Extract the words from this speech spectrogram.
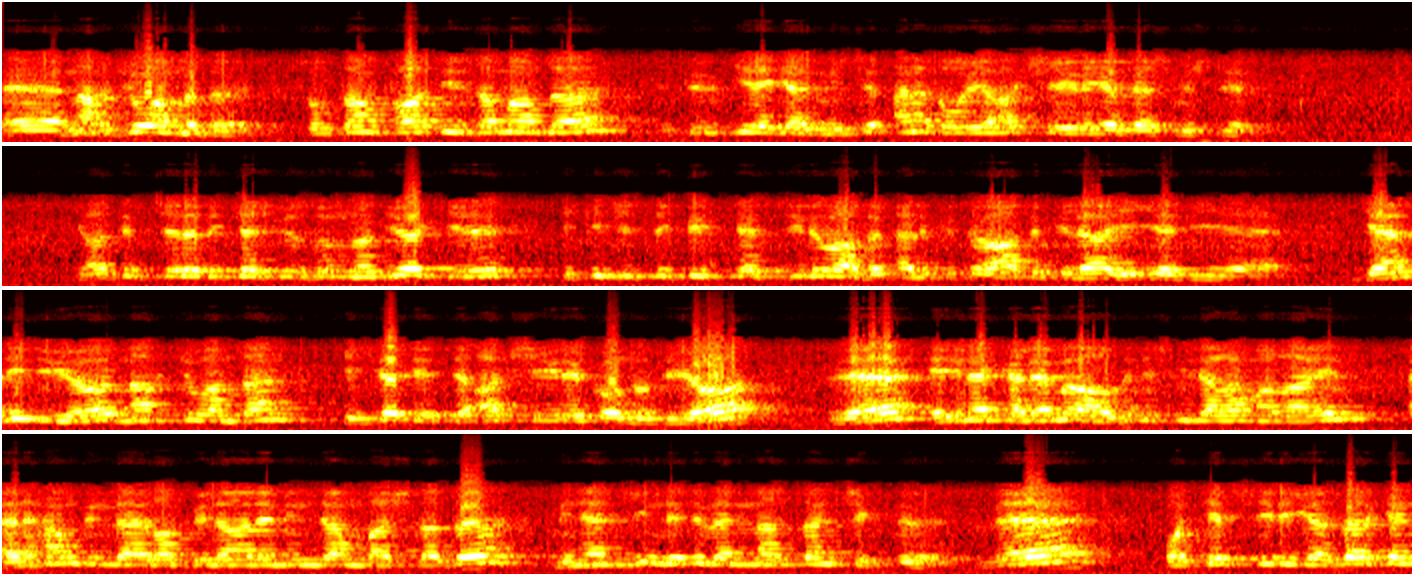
e, Nahcuvanlıdır. Sultan Fatih zamanında Türkiye'ye gelmiştir, Anadolu'ya Akşehir'e yerleşmiştir. Katip Çelebi Keşfi diyor ki, iki ciltlik bir tefsiri vardır, El-Fütuhat-ı İlahiye diye. Geldi diyor, Nahçıvan'dan hicret etti, Akşehir'e kondu diyor ve eline kalemi aldı, Bismillahirrahmanirrahim, Elhamdülillahi Rabbil Alemin'den başladı, Minel Cinneti ve Nas'tan çıktı. Ve o tefsiri yazarken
